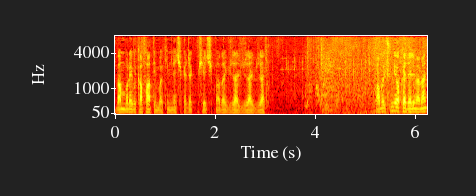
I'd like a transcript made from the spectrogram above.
Ben buraya bir kafa atayım bakayım ne çıkacak. Bir şey çıkmadı. Güzel güzel güzel. Baba şunu yok edelim hemen.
